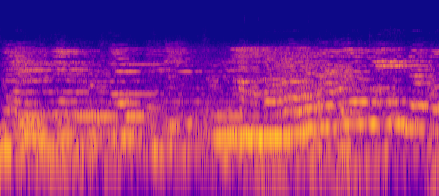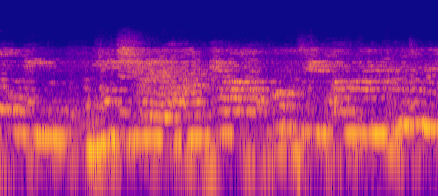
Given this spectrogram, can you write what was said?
Thank you.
